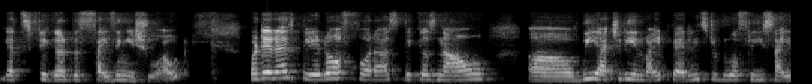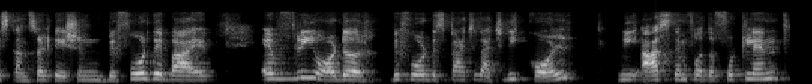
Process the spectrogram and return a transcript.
let's figure this sizing issue out but it has paid off for us because now uh, we actually invite parents to do a free size consultation before they buy. Every order before dispatch is actually called. We ask them for the foot length.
